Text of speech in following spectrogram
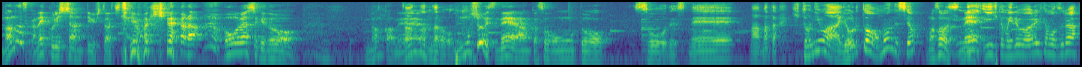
何なんですかね？クリスチャンっていう人たちって今聞きながら思いましたけどなんかね何なんだろう。面白いですね。なんかそう思うと。そうですね、まあ、また人にはよるとは思うんですよ。まあそうですね。いい人もいれば悪い人もそれは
